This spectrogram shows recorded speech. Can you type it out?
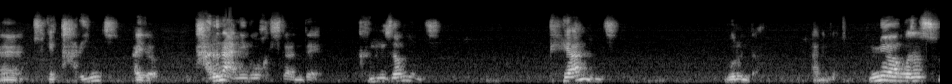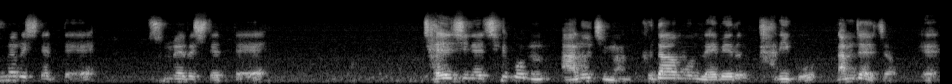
예, 저게 달인지 아니죠 달은 아닌 거 확실한데 금성인지 태양인지 모른다 라는 거죠. 분명한 것은 수메르 시대 때 수메르 시대 때 자연신의 최고는 아누지만 그 다음 레벨은 달이고 남자였죠. 예,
